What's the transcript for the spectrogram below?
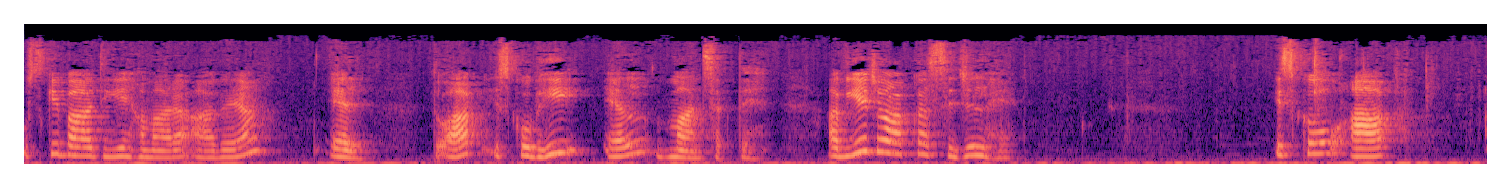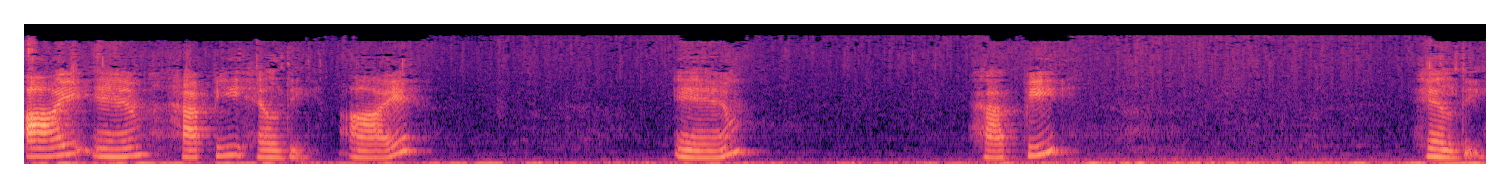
उसके बाद ये हमारा आ गया एल तो आप इसको भी एल मान सकते हैं। अब ये जो आपका सिजिल है, इसको आप I am happy healthy I am happy healthy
